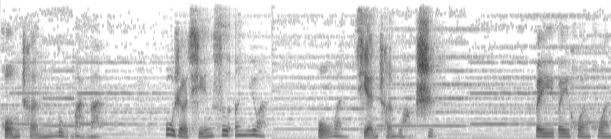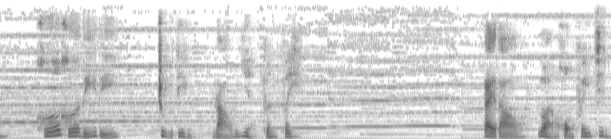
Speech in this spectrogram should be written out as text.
红尘路漫漫，不惹情思恩怨，不问前尘往事，悲悲欢欢，合合离离。注定劳燕分飞。待到乱红飞尽，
